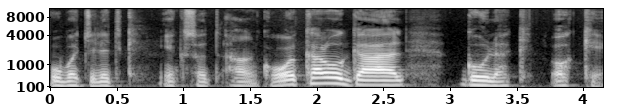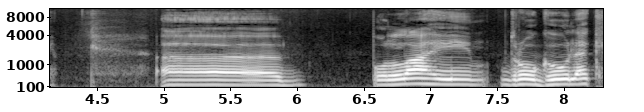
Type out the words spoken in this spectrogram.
وبجلدك. يقصد هانك ووكر وقال قولك okay. أه والله درو قولك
